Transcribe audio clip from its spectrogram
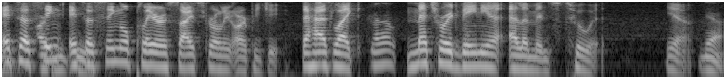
it's a sing it's a single player side scrolling RPG that has like Metroidvania elements to it. Yeah, yeah.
